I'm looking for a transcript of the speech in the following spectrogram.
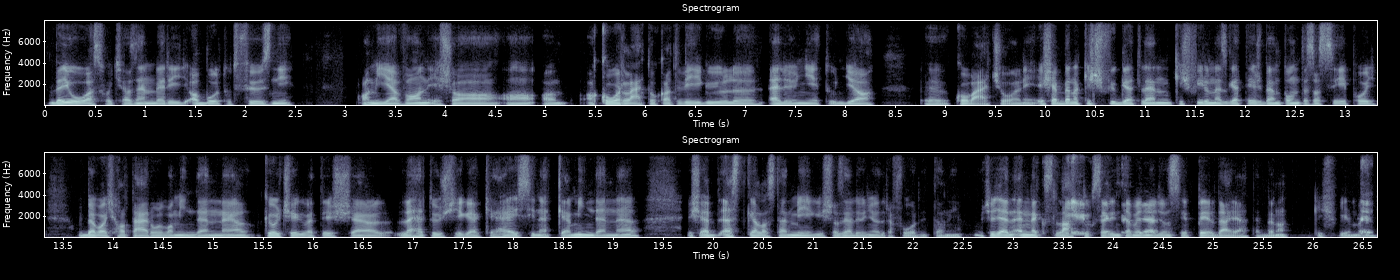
de jó az, hogyha az ember így abból tud főzni, amilyen van, és a, a, a, a korlátokat végül előnyét tudja kovácsolni. És ebben a kis független kis filmezgetésben pont ez a szép, hogy, hogy be vagy határolva mindennel, költségvetéssel, lehetőségekkel, helyszínekkel, mindennel, és eb- ezt kell aztán mégis az előnyödre fordítani. Úgyhogy ennek láttuk szerintem egy nagyon szép példáját ebben a kis filmben.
